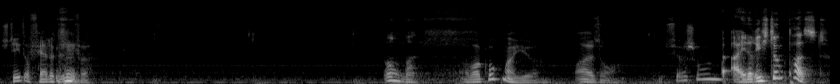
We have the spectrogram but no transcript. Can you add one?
Steht auf Pferdeköpfe. Oh Mann. Aber guck mal hier. Also, ist ja schon. Eine Richtung passt.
